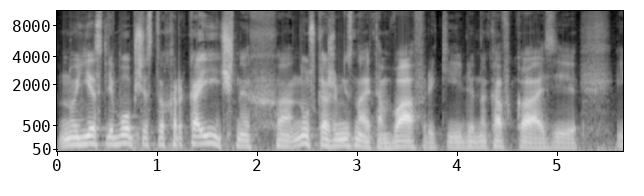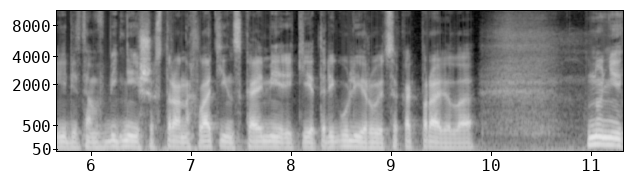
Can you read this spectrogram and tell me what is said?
Но если в обществах архаичных, а, ну, скажем, не знаю, там в Африке или на Кавказе, или там в беднейших странах Латинской Америки это регулируется, как правило, ну, не,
